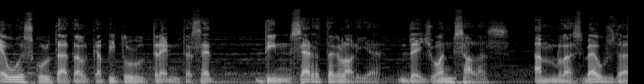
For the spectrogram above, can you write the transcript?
Heu escoltat el capítol 37 d'Incerta Glòria, de Joan Sales, amb les veus de...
